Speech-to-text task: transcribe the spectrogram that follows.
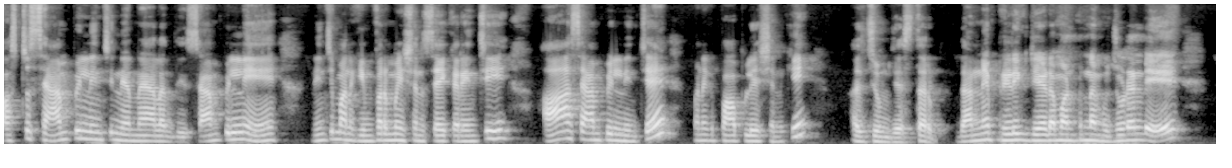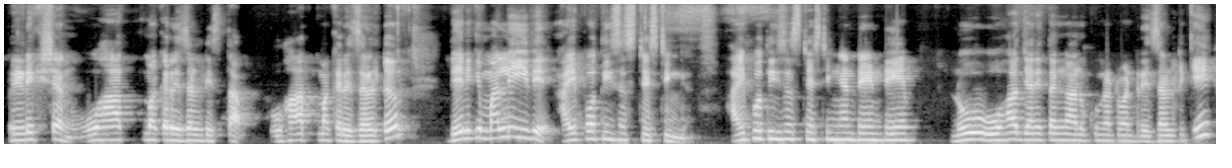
ఫస్ట్ శాంపిల్ నుంచి నిర్ణయాలను తీ శాంపిల్ని నుంచి మనకి ఇన్ఫర్మేషన్ సేకరించి ఆ శాంపిల్ నుంచే మనకి పాపులేషన్కి అజ్యూమ్ చేస్తారు. దాన్నే ప్రిడిక్ట్ చేయడం అంటున్నాం. చూడండి ప్రిడిక్షన్ ఊహాత్మక రిజల్ట్ ఇస్తాం. ఊహాత్మక రిజల్ట్. దీనికి మళ్ళీ ఇదే? హైపోథీసస్ టెస్టింగ్. హైపోథీసస్ టెస్టింగ్ అంటే ఏంటి? నువ్వు ఊహాజనితంగా అనుకున్నటువంటి రిజల్ట్కి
